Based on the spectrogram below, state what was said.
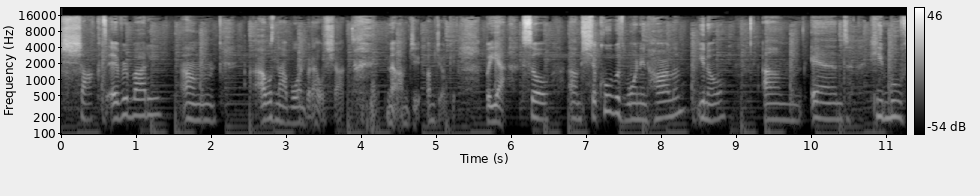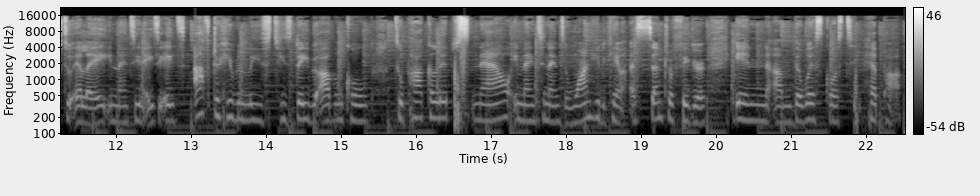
shocked everybody. Um, I was not born, but I was shocked. no, I'm, jo- I'm joking. But yeah, so um, Shakur was born in Harlem, you know, um, and he moved to LA in 1988 after he released his debut album called 2Pacalypse Now in 1991. He became a central figure in um, the West Coast hip hop,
